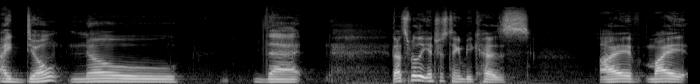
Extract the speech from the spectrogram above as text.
I don't know that That's really interesting because I've my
